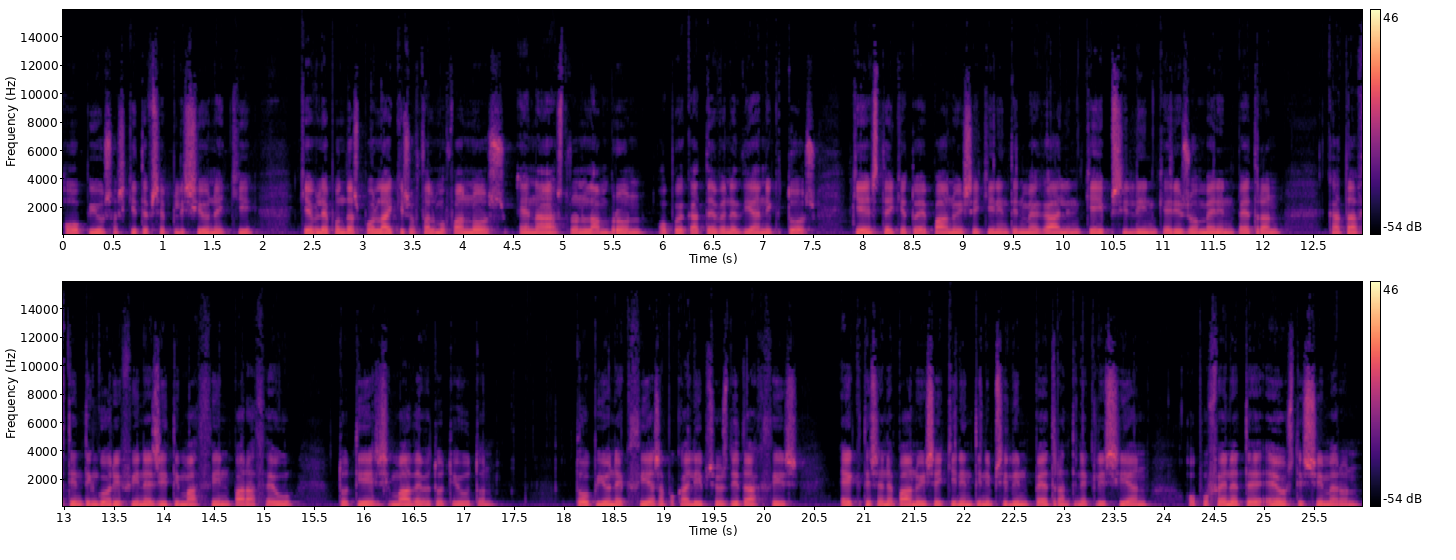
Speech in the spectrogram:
ο οποίος ασκήτευσε πλησίον εκεί και βλέποντας πολλάκις οφθαλμοφανώς ένα άστρον λαμπρών, όπου εκατέβαινε διανυκτός και εστέκετο επάνω εις εκείνην την μεγάλην και υψηλήν και ριζωμένην πέτραν, κατά αυτήν την κορυφήν εζήτη μαθήν παρά Θεού, το τι εσημάδευε το τιούτον. Το οποίον εκθείας αποκαλύψεως διδαχθής, έκτισεν επάνω εις εκείνην την υψηλήν πέτραν την εκκλησίαν, όπου φαίνεται έως τη σήμερον.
